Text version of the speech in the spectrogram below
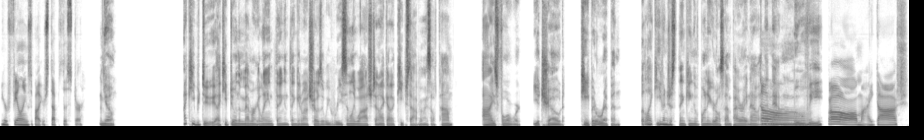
your feelings about your stepsister. Yeah. I keep do I keep doing the memory lane thing and thinking about shows that we recently watched, and I gotta keep stopping myself. Tom, eyes forward. You chode. Keep it ripping. But like even just thinking of Bunny Girl Senpai right now, and then that movie. Oh my gosh.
